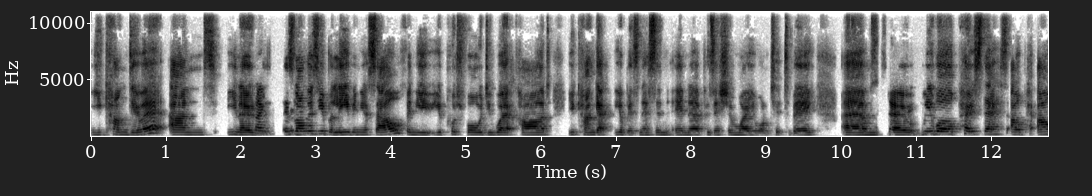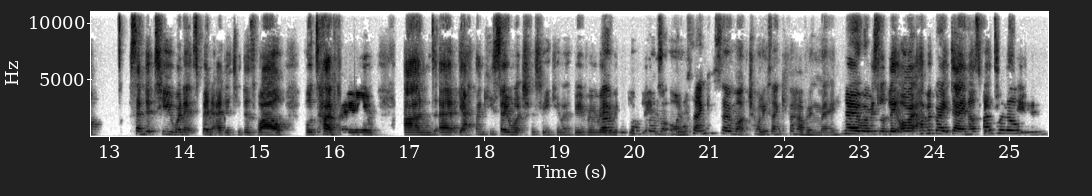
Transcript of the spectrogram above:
you can do it. And you know Thank as long as you believe in yourself and you you push forward you work hard you can get your business in in a position where you want it to be. Um so we will post this. I'll i'll send it to you when it's been edited as well. We'll tag you. And uh, yeah thank you so much for speaking with me. It's been really, no really lovely all. thank you so much holly. Thank you for having me. No worries lovely. All right have a great day and i'll speak I to will. you soon.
